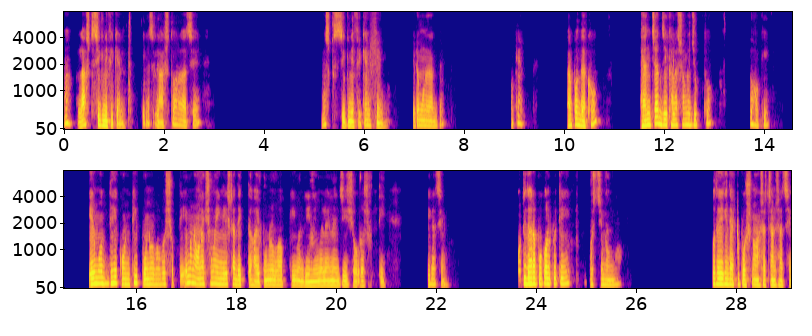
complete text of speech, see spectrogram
হ্যাঁ? Last significant. ঠিক আছে? লাস্ট তো আর আছে। Most significant king. এটা মনে রাখবে। ওকে? তারপর দেখো ধ্যানচাঁদ যে খেলার সঙ্গে যুক্ত? তো হকি। এর মধ্যে কোনটি পুনর্ভব শক্তি? এ মানে অনেক সময় ইংলিশটা দেখতে হয়। পুনর্ভব কি? মানে রিনিউয়েবল এনার্জি, সৌরশক্তি। ঠিক আছে? গতিধারা প্রকল্পটি পশ্চিমবঙ্গ। কোথায় কিন্তু একটা প্রশ্ন আসার চান্স আছে।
